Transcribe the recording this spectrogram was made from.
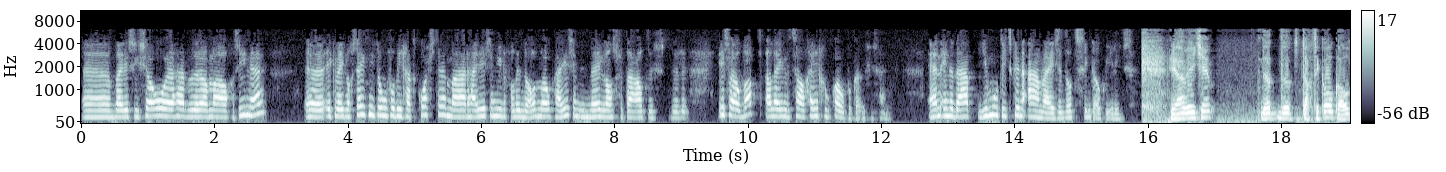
Uh, bij de CISO uh, hebben we er allemaal gezien, hè. Uh, ik weet nog steeds niet hoeveel die gaat kosten, maar hij is in ieder geval in de omloop. Hij is in het Nederlands vertaald, dus er is wel wat, alleen het zal geen goedkope keuze zijn. En inderdaad, je moet iets kunnen aanwijzen, dat vind ik ook weer iets. Ja, weet je, dat, dat dacht ik ook al.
